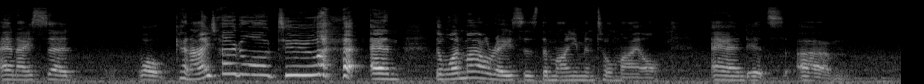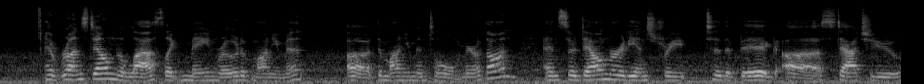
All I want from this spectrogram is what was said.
and I said, well, can I tag along too? and the one mile race is the Monumental Mile, and it's um, it runs down the last like main road of Monument, uh, the Monumental Marathon, and so down Meridian Street to the big uh, statue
